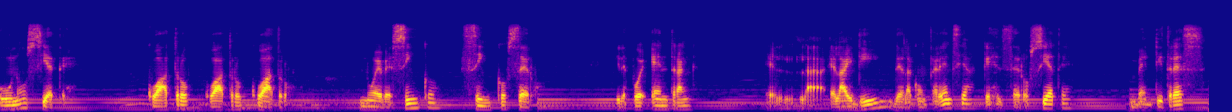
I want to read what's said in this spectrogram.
17 444 9550 y después entran el, el ID de la conferencia que es el 07 23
